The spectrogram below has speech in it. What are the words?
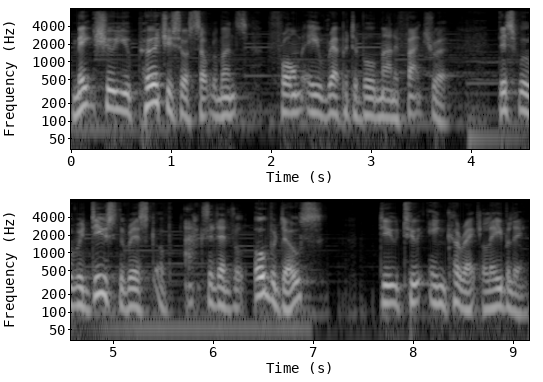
make sure you purchase your supplements from a reputable manufacturer. This will reduce the risk of accidental overdose due to incorrect labeling.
